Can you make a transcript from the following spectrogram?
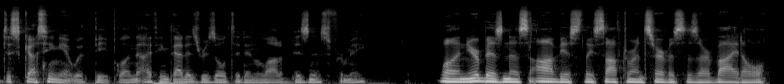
discussing it with people and I think that has resulted in a lot of business for me. Well, in your business, obviously software and services are vital,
